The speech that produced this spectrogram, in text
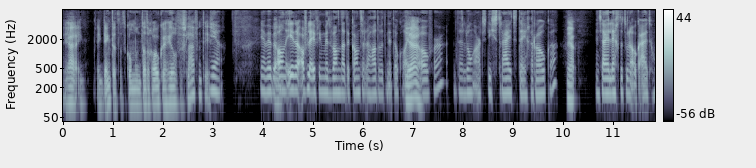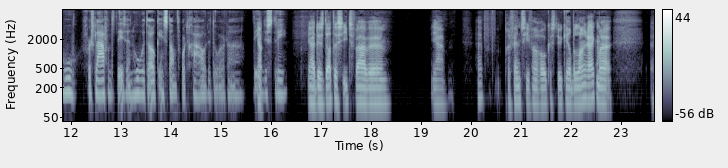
Ja, ik, ik denk dat dat komt omdat roken heel verslavend is. Ja. Ja, we hebben En- al een eerdere aflevering met Wanda de Kanter, daar hadden we het net ook al Ja. even over. De longarts die strijdt tegen roken. Ja. En zij legde toen ook uit hoe verslavend het is en hoe het ook in stand wordt gehouden door eh, de Ja. industrie. Ja, dus dat is iets waar we. Ja, hè, preventie van roken is natuurlijk heel belangrijk. Maar eh,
